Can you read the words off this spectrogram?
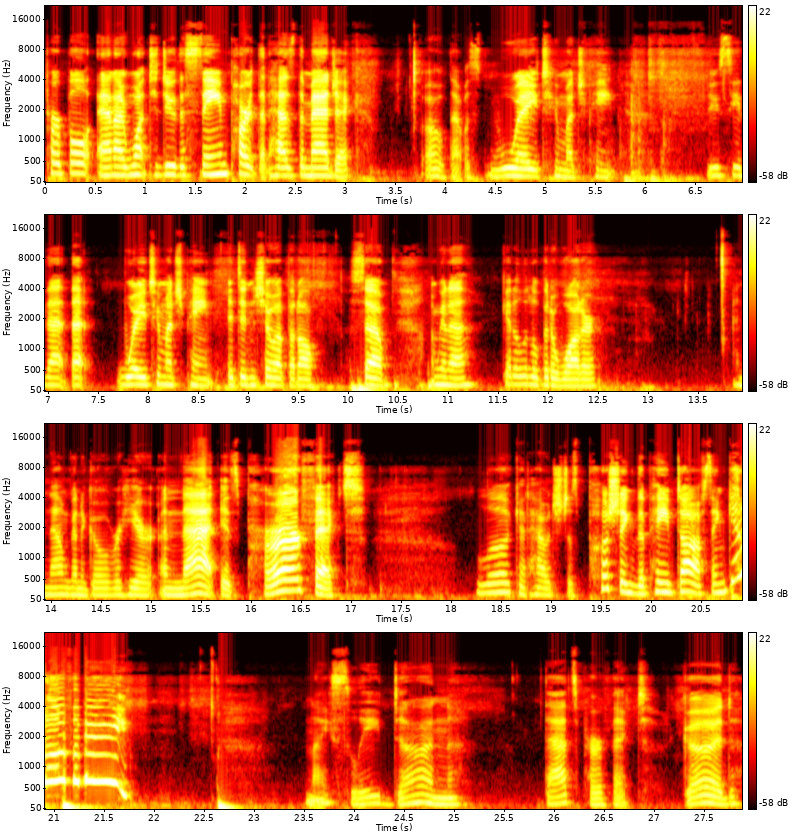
purple and I want to do the same part that has the magic. Oh, that was way too much paint. You see that? That way too much paint. It didn't show up at all. So I'm gonna get a little bit of water and now I'm gonna go over here and that is perfect. Look at how it's just pushing the paint off saying, get off of me! Nicely done. That's perfect. Good.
